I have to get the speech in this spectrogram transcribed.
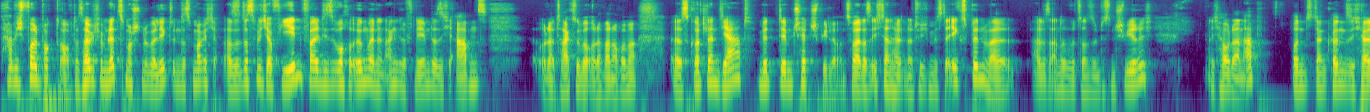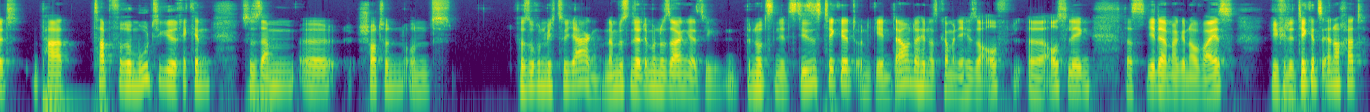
Da habe ich voll Bock drauf. Das habe ich beim letzten Mal schon überlegt und das mache ich, also das will ich auf jeden Fall diese Woche irgendwann in Angriff nehmen, dass ich abends oder tagsüber oder wann auch immer äh, Scotland Yard mit dem Chat spiele. Und zwar, dass ich dann halt natürlich Mr. X bin, weil alles andere wird sonst ein bisschen schwierig. Ich hau dann ab und dann können sich halt ein paar tapfere, mutige Recken zusammen äh, und versuchen mich zu jagen. Und dann müssen sie halt immer nur sagen, ja, sie benutzen jetzt dieses Ticket und gehen da und dahin. Das kann man ja hier so auf, äh, auslegen, dass jeder mal genau weiß, wie viele Tickets er noch hat.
